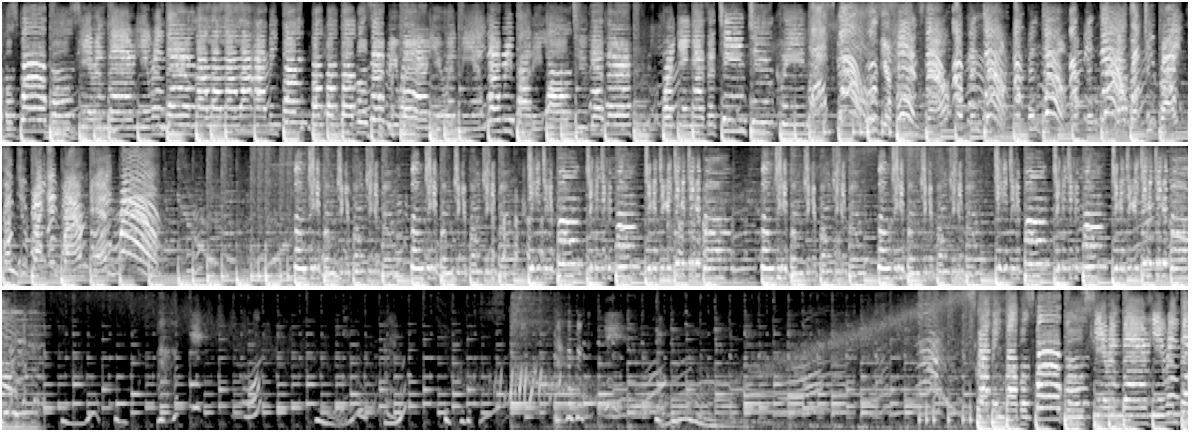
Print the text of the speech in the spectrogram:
bubbles, bubbles. boom. Scrubbing bubbles, bubbles here and there, here and there.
